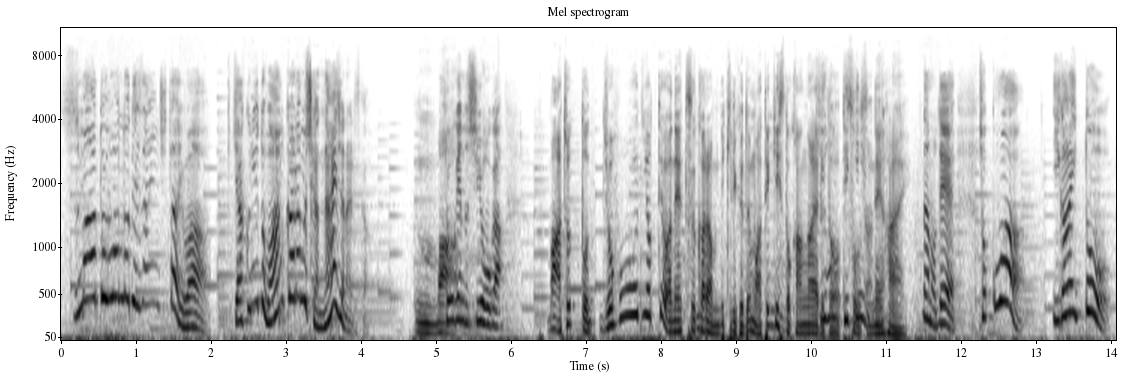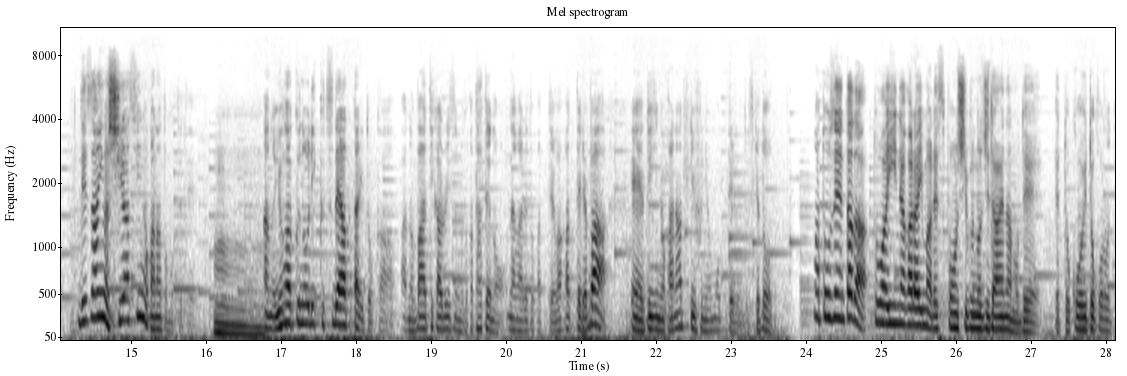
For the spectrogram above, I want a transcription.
スマートフォンのデザイン自体は、逆に言うとワンカラムしかないじゃないですか。うん、まあ、表現の仕様が。まあ、ちょっと情報によってはね、2カラーもできるけど、でもまあテキスト考えると、そうですね、はい。なので、そこは意外とデザインはしやすいのかなと思ってて。うん。あの余白の理屈であったりとかあのバーティカルリズムとか縦の流れとかって分かってれば、えーといいのかなっていうふうに思ってるんですけど、まあ、当然ただとは言いながら今レスポンシブの時代なので、えっと、こういうところで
